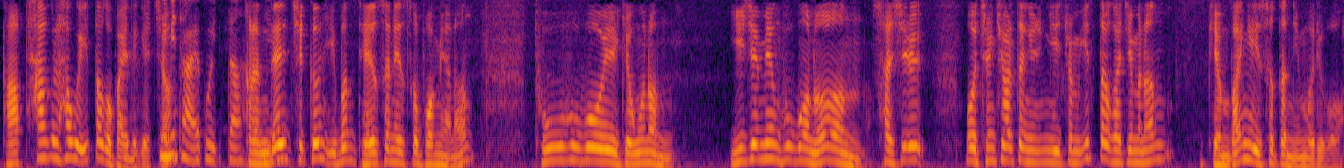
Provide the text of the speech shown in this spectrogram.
다 파악을 하고 있다고 봐야 되겠죠. 이미 다 알고 있다. 그런데 예. 지금 이번 대선에서 보면은 두 후보의 경우는 이재명 후보는 사실 뭐 정치 활동이 좀 있다고 하지만은 변방에 있었던 인물이고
